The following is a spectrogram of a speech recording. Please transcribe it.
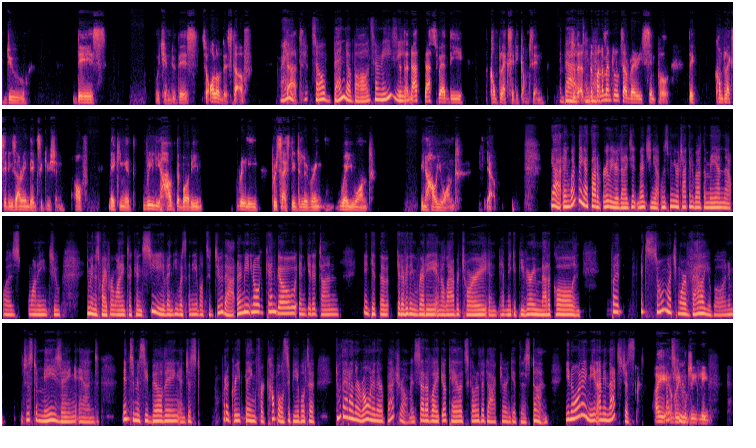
do this, which can do this. So all of this stuff. Right. That, so bendable. It's amazing. That, that that's where the complexity comes in. Bet, so the, the fundamentals are very simple. The complexities are in the execution of making it really hug the body, really precisely delivering where you want, you know, how you want. Yeah. Yeah. And one thing I thought of earlier that I didn't mention yet was when you were talking about the man that was wanting to, him and his wife were wanting to conceive and he was unable to do that. I mean, you know, it can go and get it done and get the, get everything ready in a laboratory and, and make it be very medical. And, but it's so much more valuable and just amazing and intimacy building and just what a great thing for couples to be able to do that on their own in their bedroom instead of like, okay, let's go to the doctor and get this done. You know what I mean? I mean, that's just. I that's agree huge. completely.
